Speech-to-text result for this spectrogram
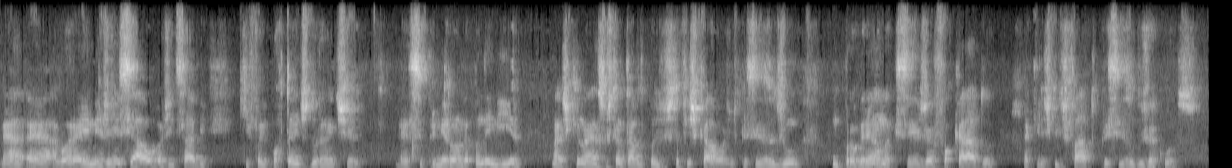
Né? É, agora é emergencial, a gente sabe que foi importante durante esse primeiro ano da pandemia, mas que não é sustentável do ponto de vista fiscal. A gente precisa de um, um programa que seja focado naqueles que de fato precisam dos recursos.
